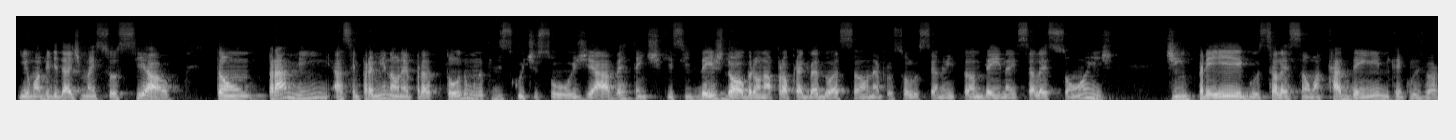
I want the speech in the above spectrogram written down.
e uma habilidade mais social. Então, para mim, assim, para mim não, né, para todo mundo que discute isso hoje, há vertentes que se desdobram na própria graduação, né, professor Luciano, e também nas seleções de emprego, seleção acadêmica, inclusive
